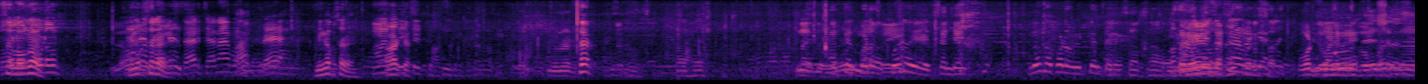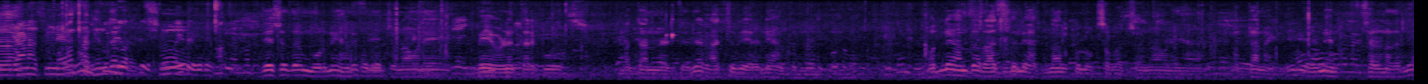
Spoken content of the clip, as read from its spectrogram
ಸರ್ ಲೋಗ ನಿಂಗಪ್ಪ ಸರ್ ಸರ್ ಚೆನ್ನಾಗಿ ಬರುತ್ತೆ ನಿಂಗಪ್ಪ ಸರ್ ಓಕೆ sir. ದೇಶದ ಮೂರನೇ ಹಂತದ ಚುನಾವಣೆ ಮೇ ಏಳನೇ ತಾರೀಕು ಮತದಾನ ನಡೀತಿದೆ ರಾಜ್ಯದ ಎರಡನೇ ಹಂತದ ನಡೀತಿದೆ ಮೊದಲನೇ ಹಂತ ರಾಜ್ಯದಲ್ಲಿ ಹದಿನಾಲ್ಕು ಲೋಕಸಭಾ ಚುನಾವಣೆಯ ಮತದಾನ ಆಗಿದೆ. ಎರಡನೇ ಹಂತ ಚರಣದಲ್ಲಿ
